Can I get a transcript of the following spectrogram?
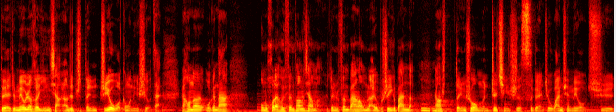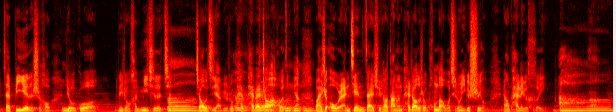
对，就没有任何影响，然后就只等于只有我跟我那个室友在，然后呢，我跟他，我们后来会分方向嘛，就等于分班了，我们俩又不是一个班的，嗯，然后等于说我们这寝室的四个人就完全没有去在毕业的时候有过。那种很密切的交交集啊，比如说拍拍拍照啊，或者怎么样，我还是偶然间在学校大门拍照的时候碰到我其中一个室友，然后拍了一个合影，啊，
